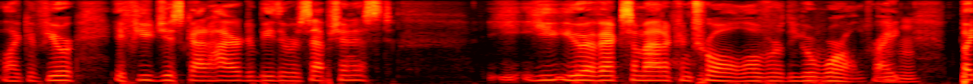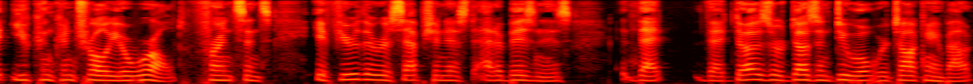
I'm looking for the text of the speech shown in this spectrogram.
Like if you're if you just got hired to be the receptionist, you you have X amount of control over the, your world, right? Mm-hmm but you can control your world. For instance, if you're the receptionist at a business that that does or doesn't do what we're talking about,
